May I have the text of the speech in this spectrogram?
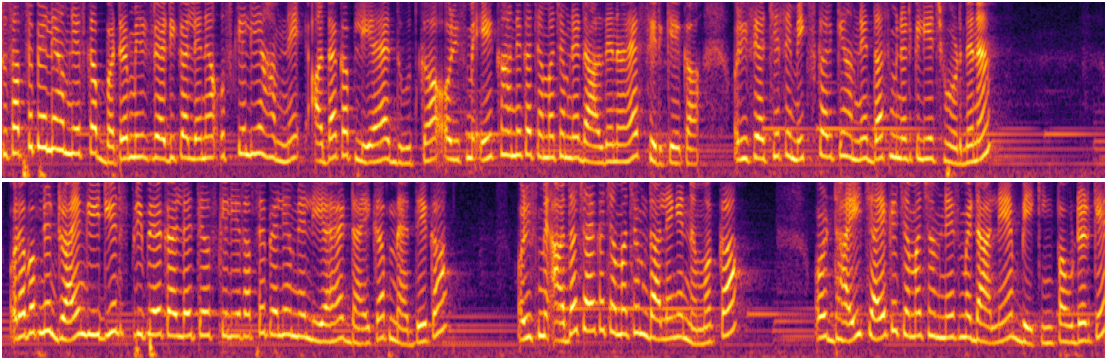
तो सबसे पहले हमने इसका बटर मिल्क रेडी कर लेना है। उसके लिए हमने आधा कप लिया है दूध का और इसमें एक खाने का चम्मच हमने डाल देना है सिरके का। और इसे अच्छे से मिक्स करके हमने 10 मिनट के लिए छोड़ देना है। और अब अपने ड्राई इंग्रेडिएंट्स प्रिपेयर कर लेते हैं। उसके लिए सबसे पहले हमने लिया है ढाई कप मैदे का। और इसमें आधा चाय का चम्मच हम डालेंगे नमक का। और ढाई चाय के चम्मच हमने इसमें डाले हैं बेकिंग पाउडर के।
